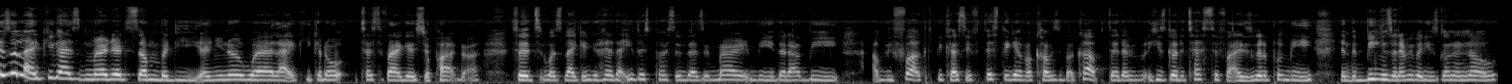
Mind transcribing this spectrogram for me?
Is it like you guys murdered somebody and you know where like you cannot testify against your partner? So it was like in your head that if this person doesn't marry me then i'll be i'll be fucked because if this thing ever comes back up then he's going to testify. He's going to put me in the beans and everybody's going to know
